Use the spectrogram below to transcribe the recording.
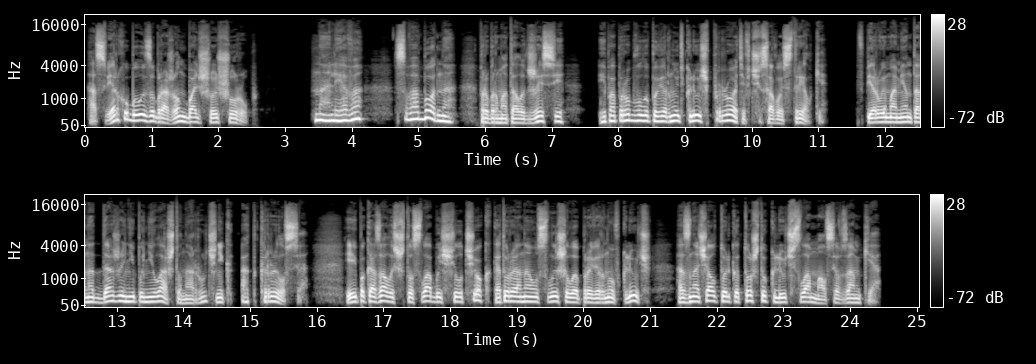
А сверху был изображен большой шуруп. «Налево свободно», — пробормотала Джесси и попробовала повернуть ключ против часовой стрелки. В первый момент она даже не поняла, что наручник открылся. Ей показалось, что слабый щелчок, который она услышала, провернув ключ, означал только то, что ключ сломался в замке.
